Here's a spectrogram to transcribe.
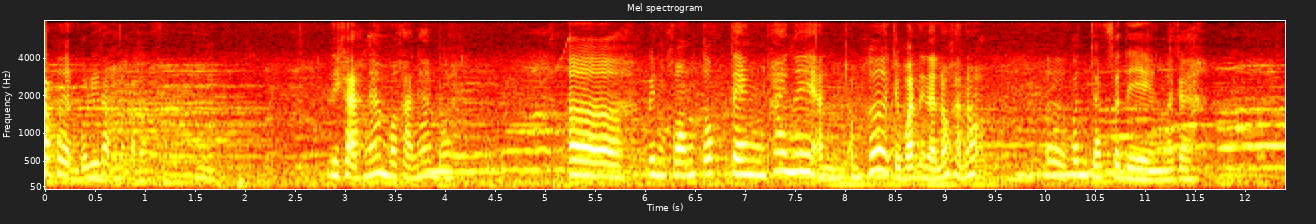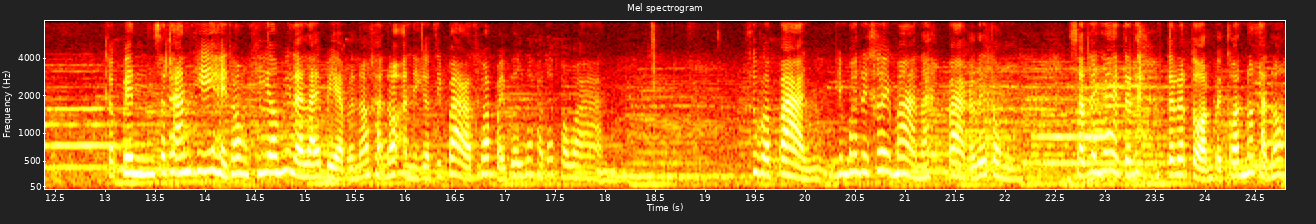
ะเพลินบริรัมย์นะคะเนาะ นี่ค่ะงามบ่ค่ะงามบ่เออเป็นของตกแต่งภายในอันอำเภอจังหวัดนี่แหละเนาะค่ะเนาะเออเพิ่นจัดแสดงแล้วก็ก็เป็นสถานที่ให้ท่องเที่ยวมีหลาย ๆ แบบเนาะค่ะเนาะอันนี้ก็สิป้าสิพาไปเบิ่งนะคะได้อเพราะวานคือว่าป้ายังไม่ได้เคยมานะป้าก็เลยต้องสัทยายแต่ละแต่ละตอนไปก่อนเนาะค่ะเนาะ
